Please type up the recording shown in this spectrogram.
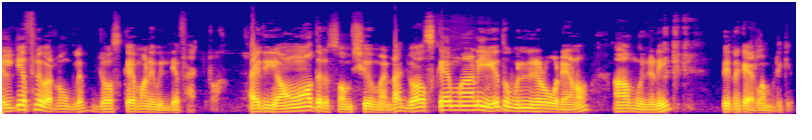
എൽ ഡി എഫിന് വരണമെങ്കിലും ജോസ് കെ മാണി വലിയ ഫാക്ടറാണ് അതിൽ യാതൊരു സംശയവും വേണ്ട. ജോസ് കെ മാണി ഏത് മുന്നണിയുടെ കൂടെയാണോ ആ മുന്നണി പിന്നെ കേരളം പിടിക്കും.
